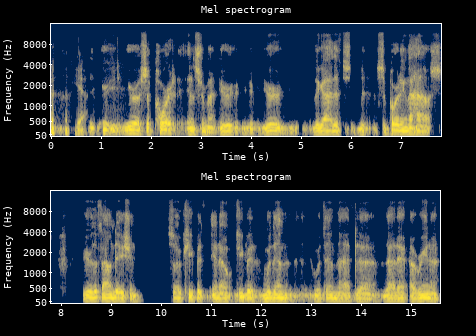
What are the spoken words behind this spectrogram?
yeah. you're, you're, a support instrument. You're you're the guy that's supporting the house. You're the foundation. So keep it, you know, keep it within within that uh, that arena,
